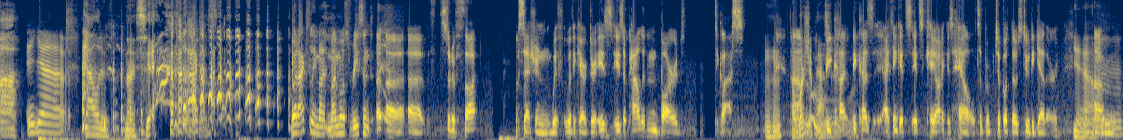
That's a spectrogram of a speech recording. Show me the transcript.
Ah, yeah. Paladin. Nice. Yeah. But actually, my, my most recent uh, uh, uh, sort of thought obsession with with a character is is a paladin bard class. Mhm. a Um, worship master. because because I think it's it's chaotic as hell to to put those two together. yeah. Um,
